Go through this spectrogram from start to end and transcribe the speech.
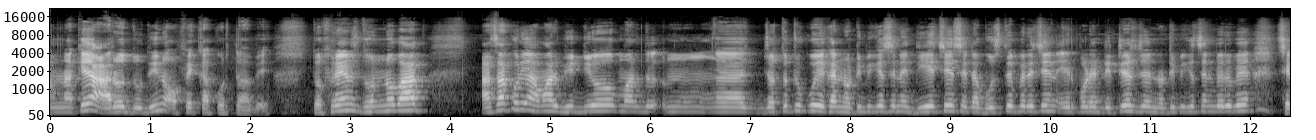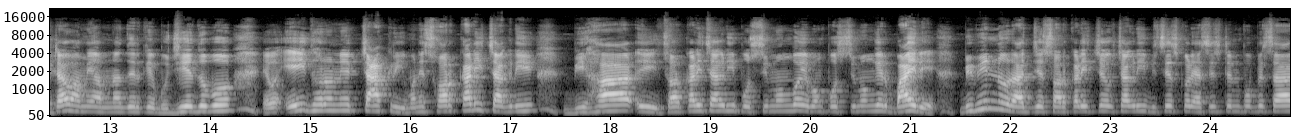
আপনাকে আরও দুদিন অপেক্ষা করতে হবে। তো ফ্রেন্ডস ধন্যবাদ। আশা করি আমার ভিডিও যতটুকু এখানে নোটিফিকেশনে দিয়েছে সেটা বুঝতে পেরেছেন। এরপরে ডিটেলস যে নোটিফিকেশন বেরোবে সেটাও আমি আপনাদেরকে বুঝিয়ে দেবো। এবং এই ধরনের চাকরি মানে সরকারি চাকরি, বিহার, এই সরকারি চাকরি, পশ্চিমবঙ্গ এবং পশ্চিমবঙ্গের বাইরে বিভিন্ন রাজ্যে সরকারি চাকরি, বিশেষ করে assistant professor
